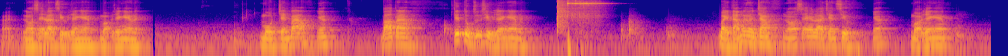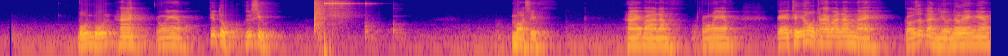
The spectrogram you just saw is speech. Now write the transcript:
Đấy. nó sẽ là xỉu cho anh em, mở cho anh em này một chén bão nhé bão tam tiếp tục giữ xỉu cho anh em này. 7 80 phần trăm nó sẽ là chén xỉu nhé mở cho anh em. 442 đúng không anh em? Tiếp tục giữ xỉu. Mở xỉu. 235 đúng không anh em? Cái thế hột 235 này có rất là nhiều nơi anh em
